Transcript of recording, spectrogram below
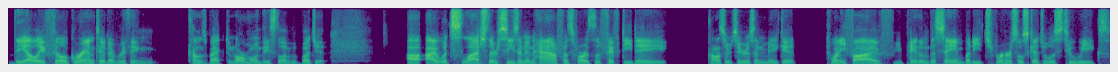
the LA Phil, granted everything comes back to normal and they still have a budget, uh, I would slash their season in half as far as the 50 day concert series and make it 25. You pay them the same, but each rehearsal schedule is two weeks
